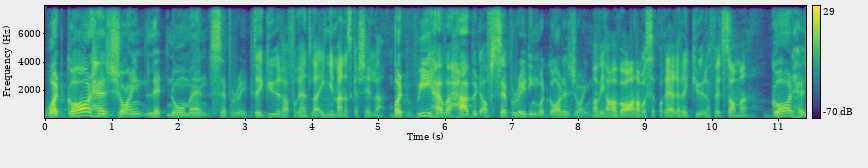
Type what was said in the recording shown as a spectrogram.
what God has joined, let no man separate. Det Gud har forent, la ingen mennesker skille. But we have a habit of separating what God has joined. Men vi har en vane av å separere det Gud har født sammen. God has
